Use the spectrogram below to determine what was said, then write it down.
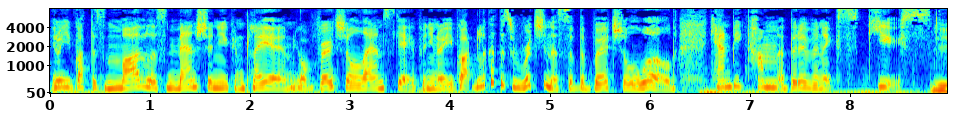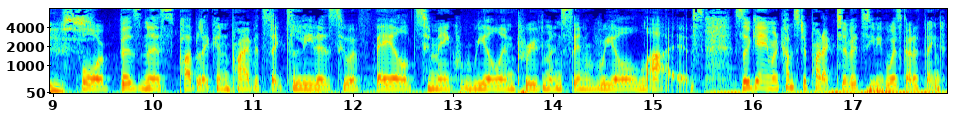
You know, you've got this marvelous mansion you can play in, your virtual landscape, and you know, you've got, look at this richness of the virtual world can become a bit of an excuse excuse yes. for business, public and private sector leaders who have failed to make real improvements in real lives. So again, when it comes to productivity, we've always got to think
